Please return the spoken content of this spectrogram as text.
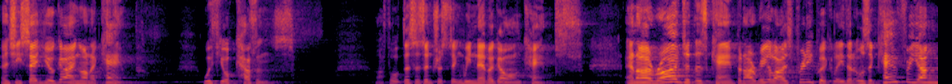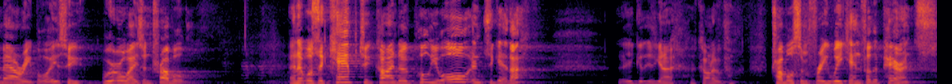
And she said, You're going on a camp with your cousins. I thought, This is interesting. We never go on camps. And I arrived at this camp and I realized pretty quickly that it was a camp for young Maori boys who were always in trouble. And it was a camp to kind of pull you all in together you know, kind of troublesome free weekend for the parents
